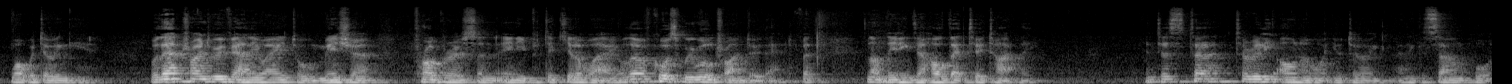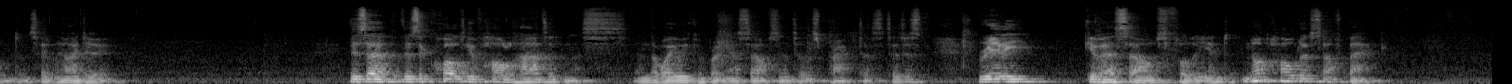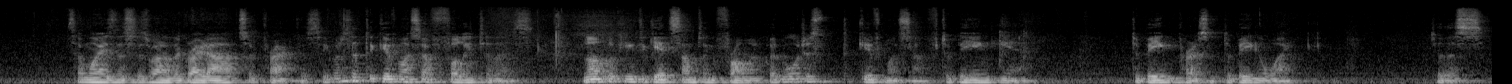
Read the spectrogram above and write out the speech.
what we're doing here, without trying to evaluate or measure progress in any particular way. Although, of course, we will try and do that, but not needing to hold that too tightly. And just uh, to really honour what you're doing, I think is so important, and certainly I do. There's a there's a quality of wholeheartedness in the way we can bring ourselves into this practice to just really give ourselves fully and not hold ourselves back. In some ways, this is one of the great arts of practice. See, what is it to give myself fully to this? Not looking to get something from it, but more just to give myself to being here, to being present, to being awake, to this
